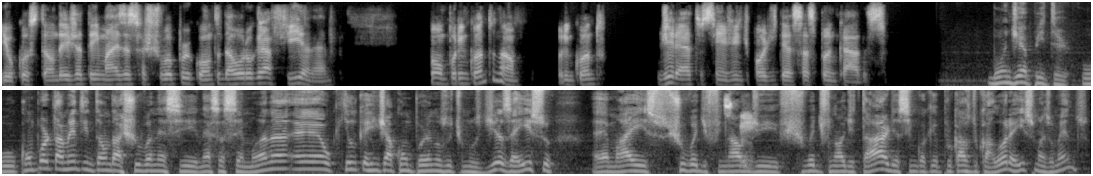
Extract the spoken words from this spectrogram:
E o Costão daí já tem mais essa chuva por conta da orografia, né? Bom, por enquanto não. Por enquanto, direto, sim, a gente pode ter essas pancadas. Bom dia, Peter. O comportamento então da chuva nesse, nessa semana é aquilo que a gente já acompanhou nos últimos dias, é isso? É mais chuva de final Sim. de chuva de final de tarde, assim, por causa do calor, é isso mais ou menos?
